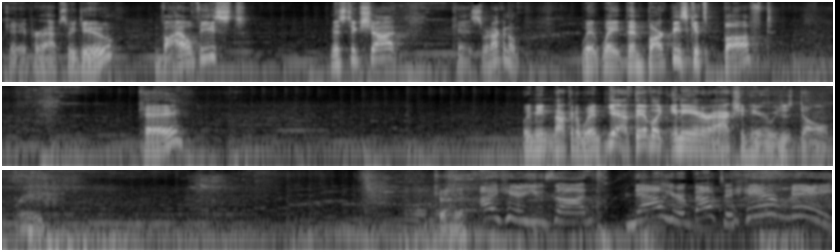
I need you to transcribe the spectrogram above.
Okay, perhaps we do. Vile Feast? Mystic Shot? Okay, so we're not gonna... Wait, wait, then Bark Beast gets buffed? Okay. What do you mean, not gonna win? Yeah, if they have like any interaction here, we just don't, right? Okay. I hear you, Zon. Now you're about to hear me.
